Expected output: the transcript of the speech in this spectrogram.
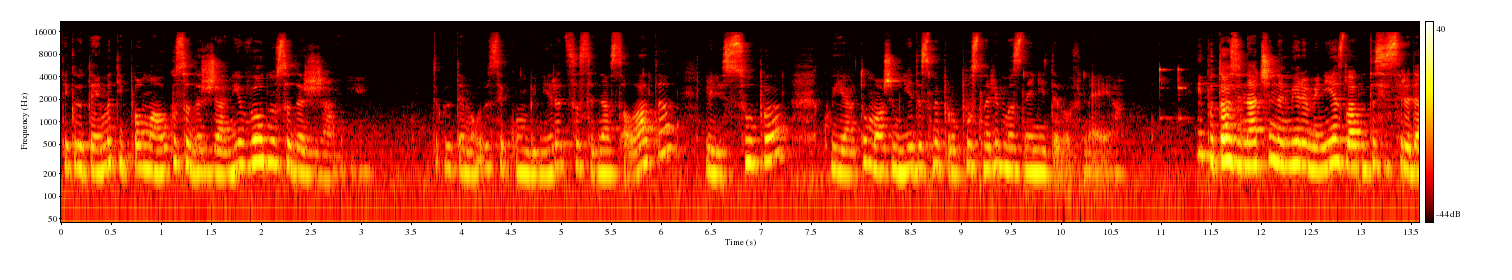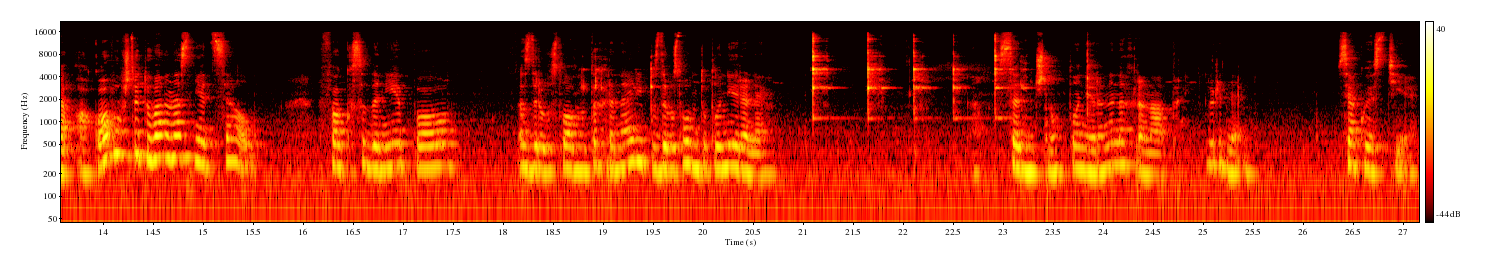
тъй като те имат и по-малко съдържание, водно съдържание. Като те могат да се комбинират с една салата или супа, която можем ние да сме пропуснали мазнините в нея. И по този начин намираме ние златната си среда. Ако въобще това на нас ни е цел, фокуса да ни е по здравословната храна или по здравословното планиране. Седмично планиране на храната ни, дори дневно. Всяко ястие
